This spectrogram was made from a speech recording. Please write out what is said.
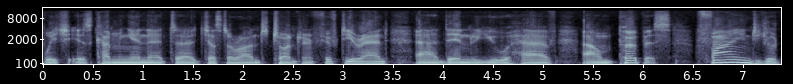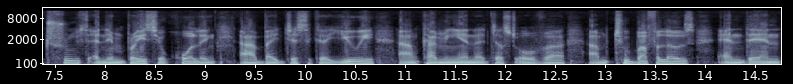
which is coming in at just around 250 rand. And then you have um, Purpose. Find your truth and embrace your calling uh, by Jessica Huie, um, coming in at just over um, two buffaloes. And then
